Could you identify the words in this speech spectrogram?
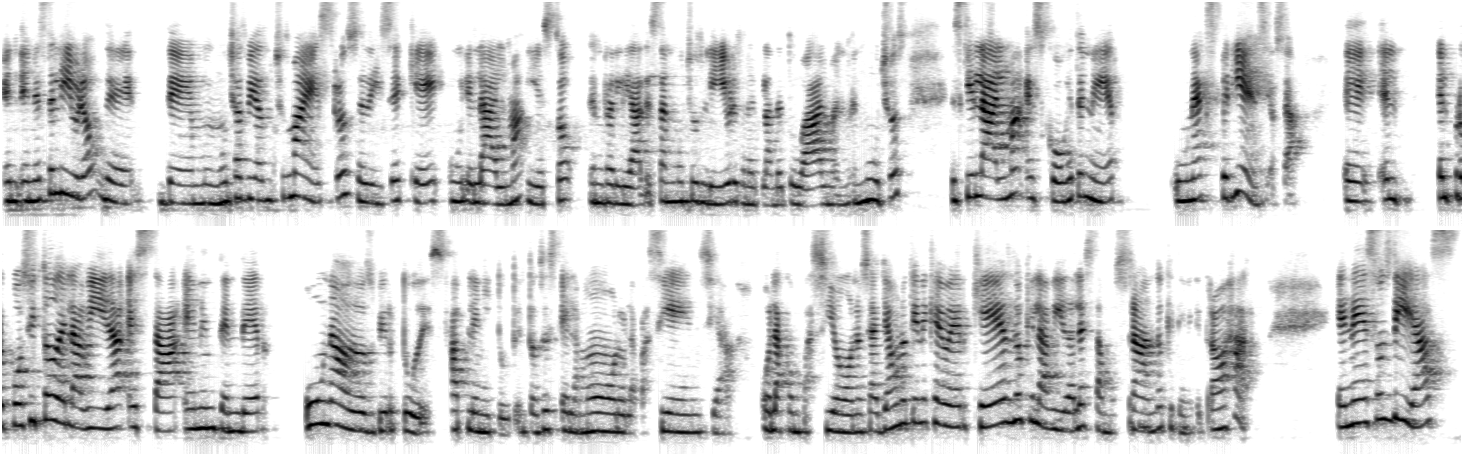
en, este libro de, Muchas vidas, muchos maestros, se dice que el alma, y esto en realidad está en muchos libros, en el plan de tu alma, en, muchos, es que el alma escoge tener una experiencia, o sea, eh, el, el propósito de la vida está en entender una o dos virtudes a plenitud. Entonces, el amor o la paciencia o la compasión, o sea, ya uno tiene que ver qué es lo que la vida le está mostrando que tiene que trabajar. En esos días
